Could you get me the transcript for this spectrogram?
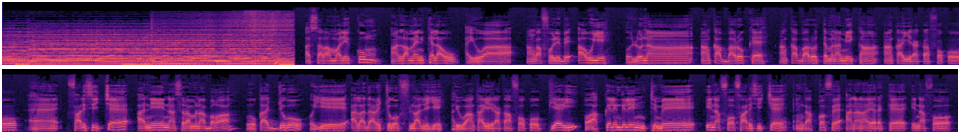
asalamualekum an lamɛnnikɛlaw ayiwa an ka foli be aw ye o lo na an ka baro kɛ an ka baro tɛmɛna min kan an ka yira k'a fɔ ko eh, farisicɛ ani nasiraminabaga o ka jogo o ye aladari cogo fila le ye ayiwa an ka yira k'a fɔ ko piyɛri a kelen kelen nin tun be i n'a fɔ farisicɛ nka kɔfɛ a nana yɛrɛ kɛ i n'a fɔ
